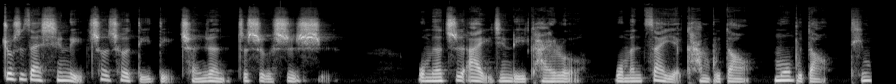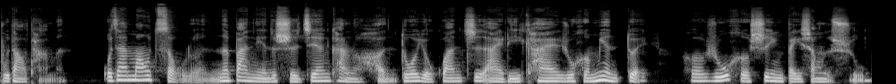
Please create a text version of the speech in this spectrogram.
就是在心里彻彻底底承认这是个事实。我们的挚爱已经离开了，我们再也看不到、摸不到、听不到他们。我在猫走了那半年的时间，看了很多有关挚爱离开、如何面对和如何适应悲伤的书。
